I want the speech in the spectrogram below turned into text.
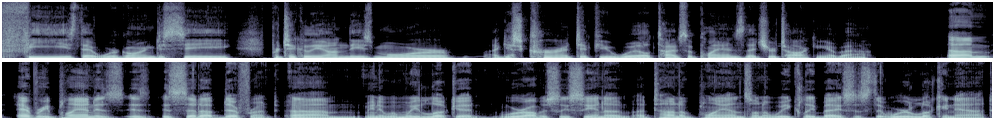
fees that we're going to see, particularly on these more, I guess, current, if you will, types of plans that you're talking about? Um, every plan is, is, is set up different. Um, you know, when we look at, we're obviously seeing a, a, ton of plans on a weekly basis that we're looking at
